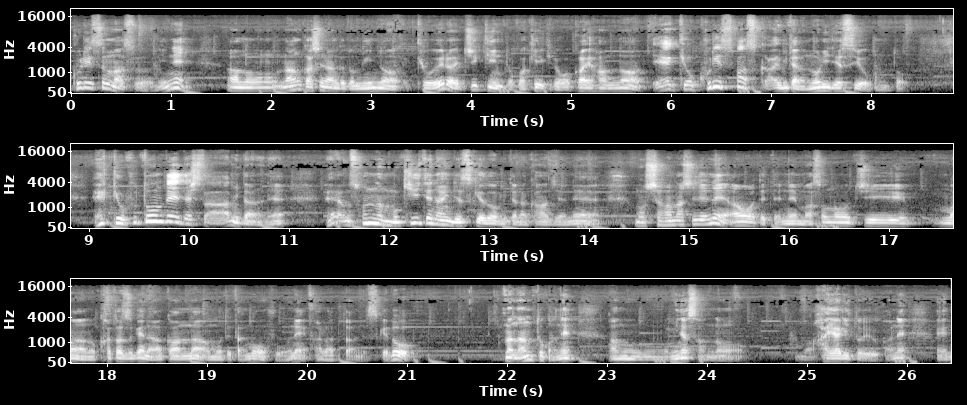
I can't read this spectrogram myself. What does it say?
クリスマスにねあのなんか知らんけどみんな「今日えらいチキンとかケーキとか買いはんなえ今日クリスマスかい?」みたいなノリですよほんと。え今日布団デーでした？みたいなねえそんなんもう聞いてないんですけどみたいな感じでねもうしゃあなしでね慌ててね、まあ、そのうち、まあ、あの片付けなあかんな思ってた毛布をね洗ったんですけど、まあ、なんとかね、あの皆さんのま流行りというかね流れ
